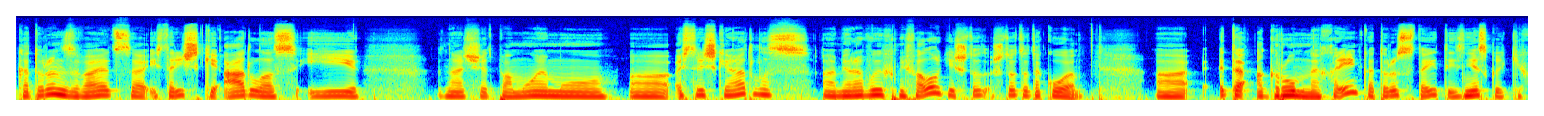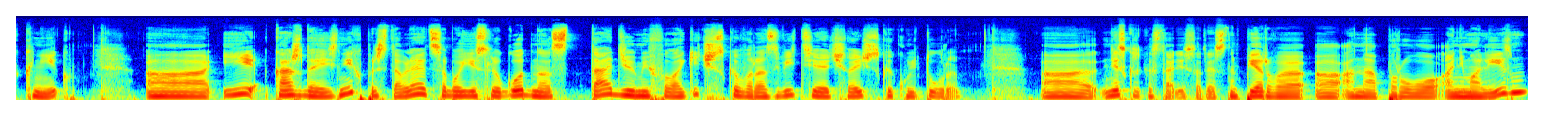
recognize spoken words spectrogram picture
которая называется «Исторический атлас» и значит, по-моему, э, исторический атлас э, мировых мифологий, что- что-то такое. Это огромная хрень, которая состоит из нескольких книг, и каждая из них представляет собой, если угодно, стадию мифологического развития человеческой культуры. Uh, несколько стадий, соответственно. Первая, она про анимализм,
